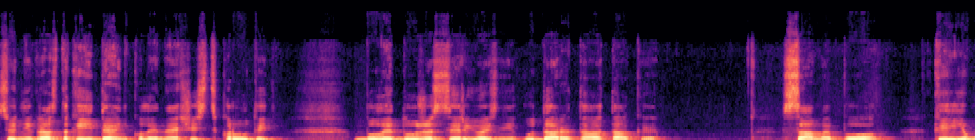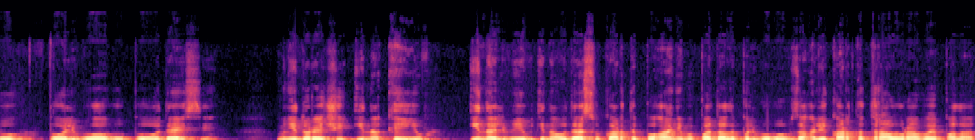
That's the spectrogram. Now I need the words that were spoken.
сьогодні якраз такий день, коли нечисть крутить. Були дуже серйозні удари та атаки саме по Києву, по Львову, по Одесі. Мені, до речі, і на Київ, і на Львів, і на Одесу карти погані випадали. По Львову взагалі карта траура випала.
